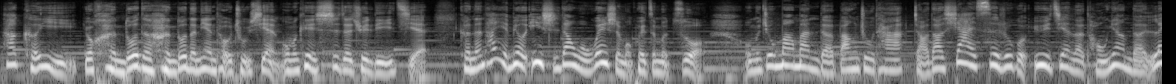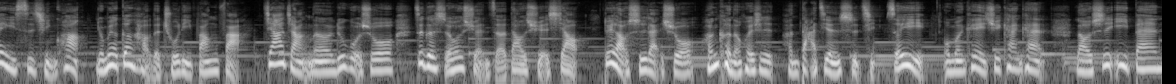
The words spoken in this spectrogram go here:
她可以有很多的很多的念头出现。我们可以试着去理解，可能她也没有意识到我为什么会这么做，我们就慢慢的帮助她找到下一次如果遇见了同样的类似情况，有没有更好的处理方法。家长呢，如果说这个时候选择到学校，对老师来说很可能会是很大件事情，所以我们可以去看看老师一般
